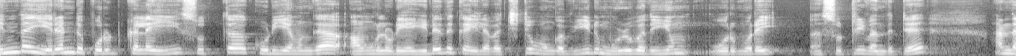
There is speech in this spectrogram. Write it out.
இந்த இரண்டு பொருட்களை சுத்தக்கூடியவங்க அவங்களுடைய இடது கையில் வச்சுட்டு உங்கள் வீடு முழுவதையும் ஒரு முறை சுற்றி வந்துட்டு அந்த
